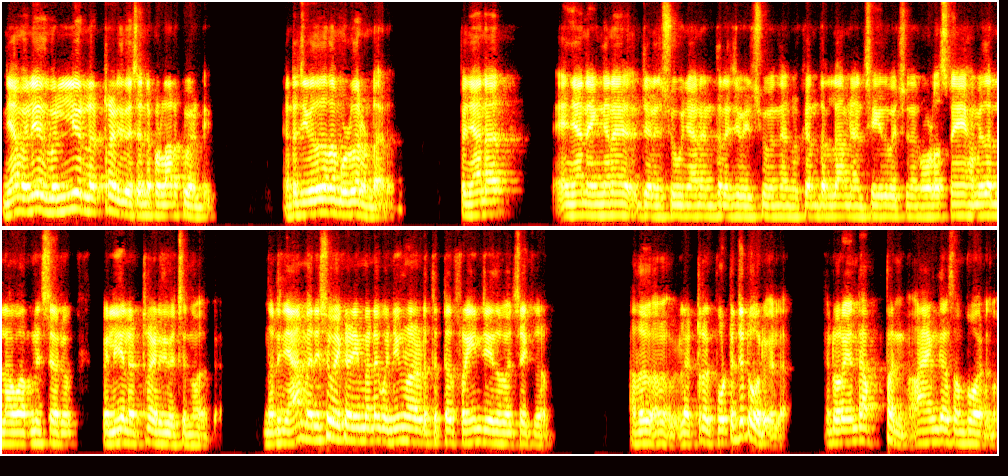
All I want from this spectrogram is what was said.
ഞാൻ വലിയ വലിയൊരു ലെറ്റർ എഴുതി വെച്ചു എന്റെ പിള്ളേർക്ക് വേണ്ടി. എന്റെ ജീവിതകഥ മുഴുവൻ ഉണ്ടായിരുന്നു. ഇപ്പൊ ഞാൻ ഞാൻ എങ്ങനെ ജനിച്ചു ഞാൻ എന്ത് ജീവിച്ചു ഞങ്ങൾക്ക് എന്തെല്ലാം ഞാൻ ചെയ്തു വെച്ചു നിങ്ങളുടെ സ്നേഹം ഇതെല്ലാം വർണിച്ച ഒരു വലിയ ലെറ്റർ എഴുതി വെച്ചിരുന്നു വെക്കുക എന്നിട്ട് ഞാൻ മരിച്ചു പോയി കഴിയുമ്പോൾ എന്റെ കുഞ്ഞുങ്ങളെ എടുത്തിട്ട് ഫ്രെയിം ചെയ്ത് വെച്ചേക്കുകയാണ്. അത് ലെറ്റർ പൊട്ടിച്ചിട്ട് പോലുമില്ല എന്നിട്ട് പറയും എന്റെ അപ്പൻ ഭയങ്കര സംഭവമായിരുന്നു.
